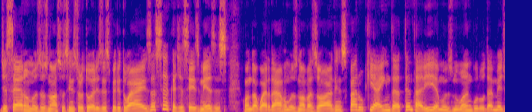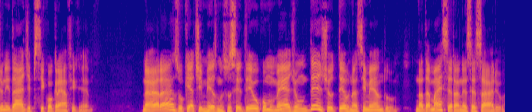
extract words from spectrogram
Disseram-nos os nossos instrutores espirituais há cerca de seis meses, quando aguardávamos novas ordens para o que ainda tentaríamos no ângulo da mediunidade psicográfica. Narrarás o que a ti mesmo sucedeu como médium desde o teu nascimento. Nada mais será necessário.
